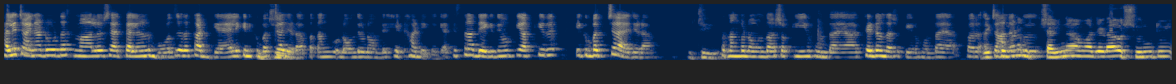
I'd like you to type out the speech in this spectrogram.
ਹਲੇ ਚਾਈਨਾ ਡੋਰ ਦਾ ਇਸਤੇਮਾਲ ਸ਼ਾਇਦ ਪਹਿਲਾਂ ਨਾਲੋਂ ਬਹੁਤ ਜ਼ਿਆਦਾ ਘਟ ਗਿਆ ਹੈ ਲੇਕਿਨ ਇੱਕ ਬੱਚਾ। ਜਿਹੜਾ ਪਤੰਗ ਉਡਾਉਂਦੇ ਉਡਾਉਂਦੇ ਹੇਠਾਂ ਡਿੱਗ ਗਿਆ। ਕਿਸ ਤਰ੍ਹਾਂ ਦੇਖਦੇ ਹੋ ਕਿ ਆਖਿਰ ਇੱਕ ਬੱਚਾ ਹੈ ਜਿਹੜਾ ਜੀ। ਪਤੰਗ ਉਡਾਉਣ ਦਾ ਸ਼ੌਕੀਨ ਹੁੰਦਾ ਆ ਖੇਡਣ ਦਾ ਸ਼ੌਕੀਨ ਹੁੰਦਾ ਆ ਪਰ ਅਚਾਨਕ ਚਾਈਨਾ ਵਾ ਜਿਹੜਾ ਉਹ ਸ਼ੁਰੂ ਤੋਂ ਹੀ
